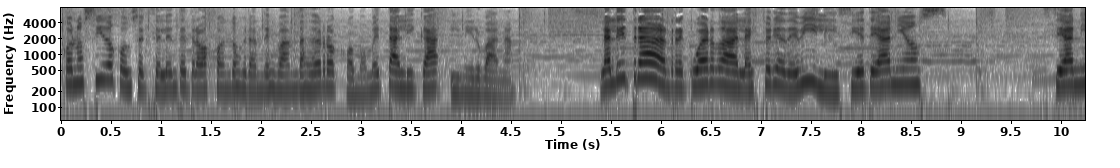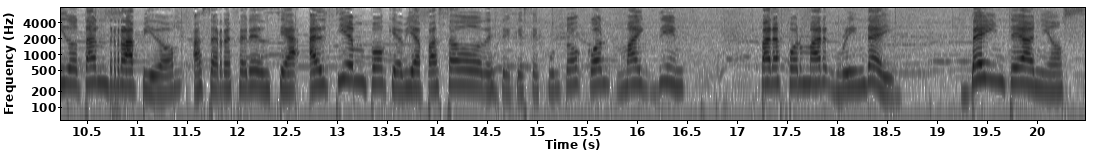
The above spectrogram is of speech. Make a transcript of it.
conocido con su excelente trabajo en dos grandes bandas de rock como Metallica y Nirvana. La letra recuerda la historia de Billy, siete años se han ido tan rápido, hace referencia al tiempo que había pasado desde que se juntó con Mike Dean para formar Green Day. 20 años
